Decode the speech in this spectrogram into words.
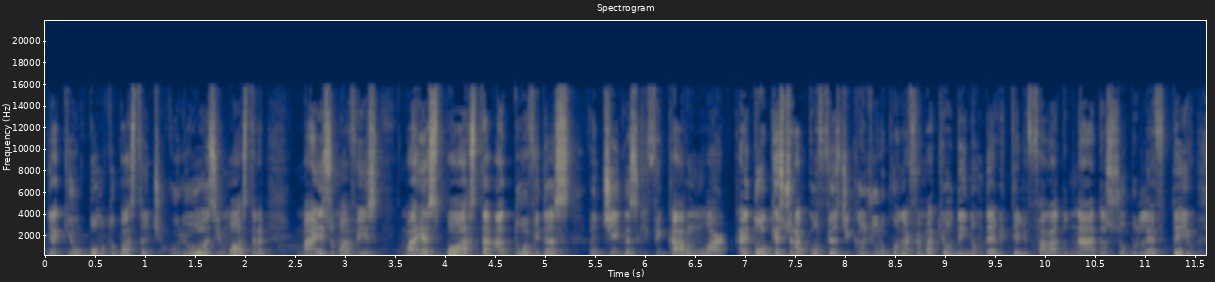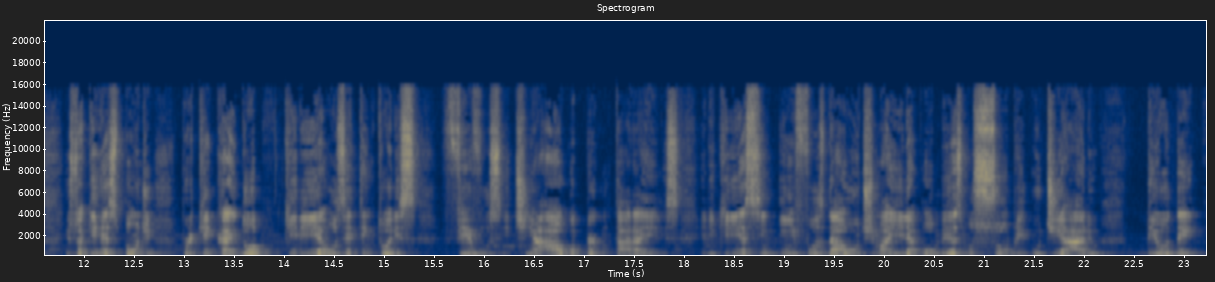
E aqui um ponto bastante curioso e mostra mais uma vez uma resposta a dúvidas antigas que ficaram no ar. Kaido questiona a confiança de Kanjuro quando afirma que Oden não deve ter lhe falado nada sobre o Left Tail. Isso aqui responde porque Kaido queria os retentores vivos e tinha algo a perguntar a eles. Ele queria sim infos da última ilha ou mesmo sobre o diário de Oden.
